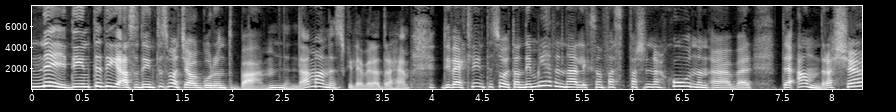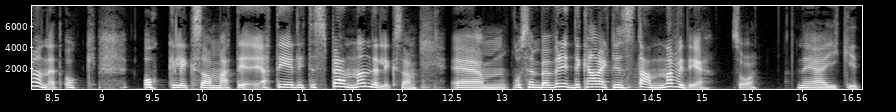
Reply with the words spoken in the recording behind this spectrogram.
nej, det är inte det. Alltså, det är inte som att jag går runt och bara mm, den där mannen skulle jag vilja dra hem. Det är verkligen inte så, utan det är mer den här liksom fascinationen över det andra könet och, och liksom att, det, att det är lite spännande. Liksom. Um, och sen behöver det, det kan verkligen stanna vid det. Så när jag gick i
